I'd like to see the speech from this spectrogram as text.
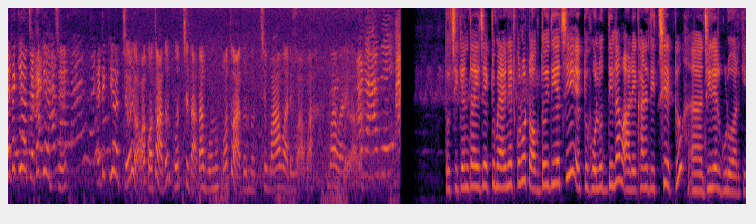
এটা কি হচ্ছে, এটা কি হচ্ছে? এটা কি হচ্ছে? বাবা, কত আদর করছে দাদা, বনু, কত আদর হচ্ছে। বাবা রে বাবা বাবা রে বাবা। তো চিকেনটা এই যে একটু ম্যারিনেট করব, টক দই দিয়েছি, একটু হলুদ দিলাম, আর এখানে দিচ্ছি একটু জিরের গুঁড়ো আর কি।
